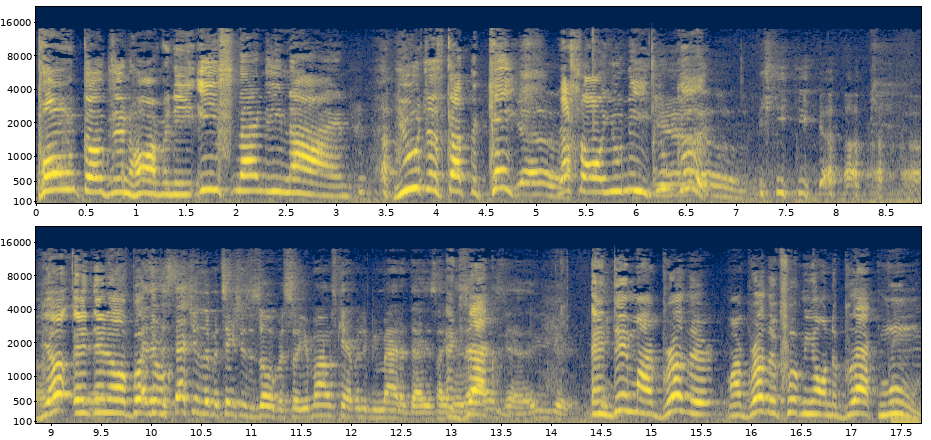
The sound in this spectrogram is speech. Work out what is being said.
Bone Thugs in Harmony, East 99. You just got the cake. Yeah. That's all you need. You good. yeah. Yeah, and, and uh, but And then the statute of limitations is over, so your moms can't really be mad at that. It's like Exactly. Yeah, you're good. and then my brother, my brother put me on the Black Moon.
